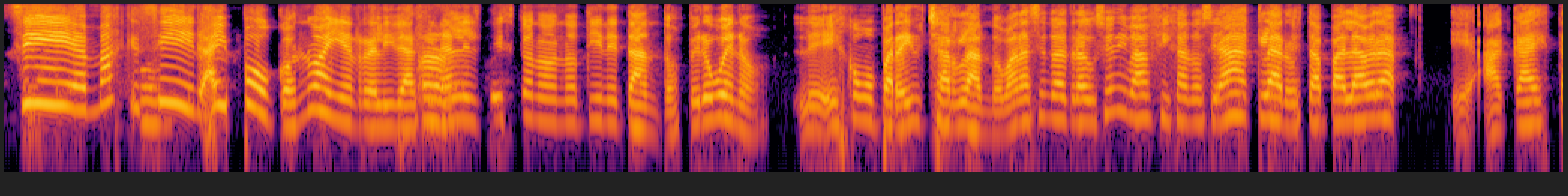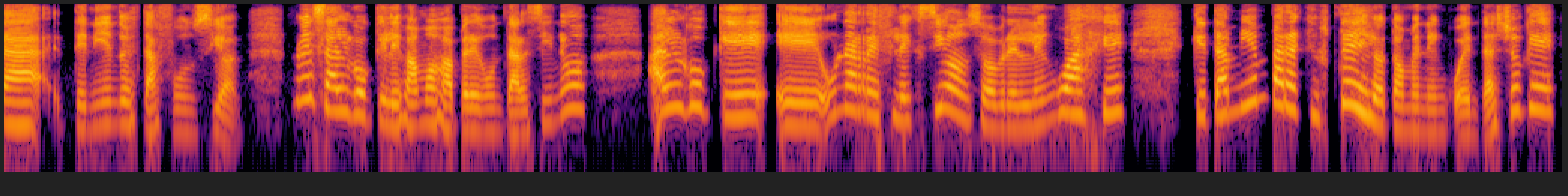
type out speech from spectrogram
Sí, eh, más que Oh. sí, hay pocos, no hay en realidad. Al Ah. final el texto no, no tiene tantos, pero bueno, es como para ir charlando. Van haciendo la traducción y van fijándose, ah, claro, esta palabra eh, acá está teniendo esta función. No es algo que les vamos a preguntar, sino algo que, eh, una reflexión sobre el lenguaje, que también para que ustedes lo tomen en cuenta. Yo que,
